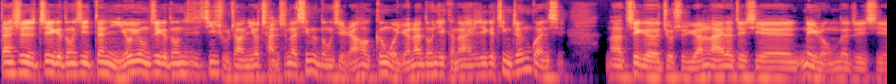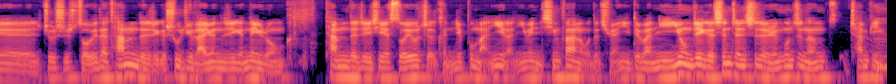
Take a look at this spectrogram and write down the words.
但是这个东西，但你又用这个东西基础上，你又产生了新的东西，然后跟我原来东西可能还是一个竞争关系，那这个就是原来的这些内容的这些，就是所谓的他们的这个数据来源的这个内容，他们的这些所有者肯定就不满意了，因为你侵犯了我的权益，对吧？你用这个生成式的人工智能产品。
